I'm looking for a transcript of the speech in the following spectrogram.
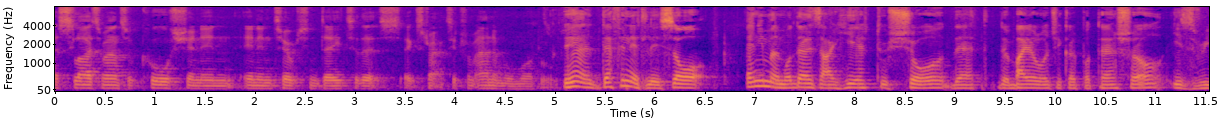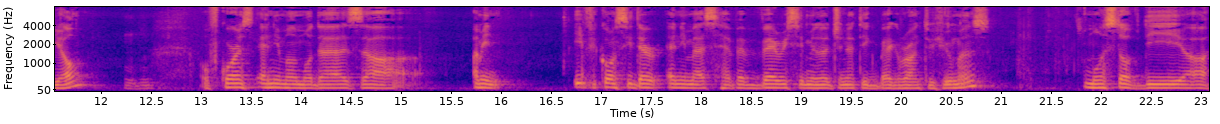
a slight amount of caution in, in interpreting data that's extracted from animal models? Yeah, definitely. So, animal models are here to show that the biological potential is real. Mm-hmm. Of course, animal models, uh, I mean, if you consider animals have a very similar genetic background to humans, most of the uh,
